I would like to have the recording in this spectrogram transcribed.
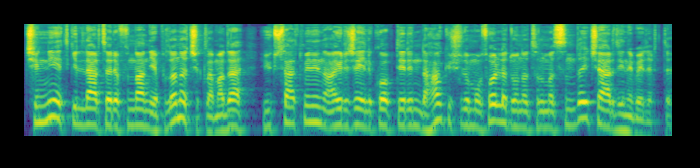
Çinli yetkililer tarafından yapılan açıklamada yükseltmenin ayrıca helikopterin daha güçlü motorla donatılmasını da içerdiğini belirtti.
